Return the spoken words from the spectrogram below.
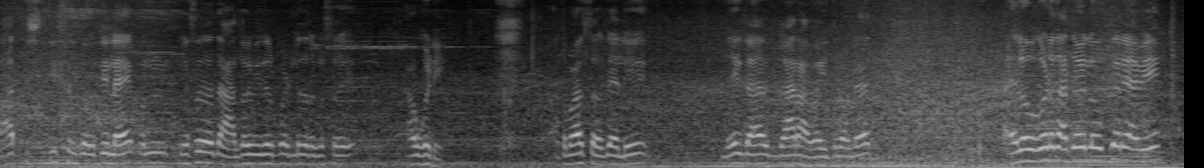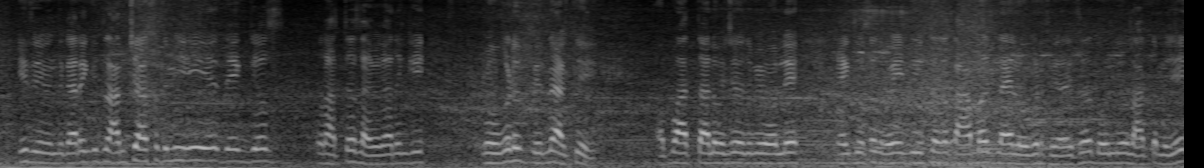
आत तशी दिसत चौथीला आहे पण कसं आता आजार पडलं तर कसं अवघड आहे. आता मला सर्दी आली. नाही गार गार हवा इथं लोण्यात. लवकर जातोय लवकर यावे हीच विनंती. कारण की आमची असं तुम्ही एक दिवस राहतच हवे कारण की उघड फिरणं लागते आपण आत्ता आलं म्हणजे तुम्ही बोलले एक दिवसात एक दिवसाचं कामच नाही लवकर फिरायचं. दोन दिवस आता म्हणजे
